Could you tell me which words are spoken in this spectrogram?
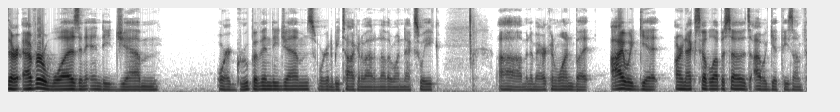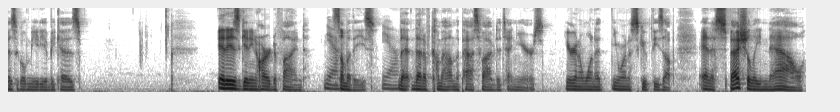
there ever was an indie gem or a group of indie gems, we're going to be talking about another one next week um, an American one, but I would get our next couple episodes. I would get these on physical media because it is getting hard to find Yeah. some of these Yeah. that that have come out in the past five to ten years. You're gonna want to you want to scoop these up, and especially now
